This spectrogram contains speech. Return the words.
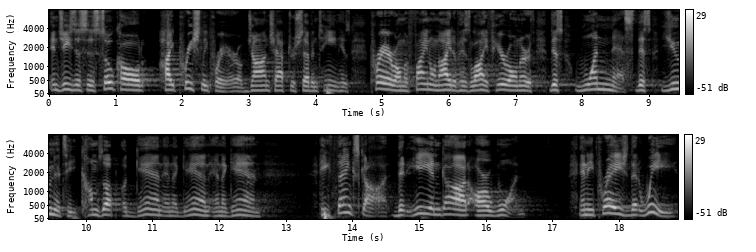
In Jesus' so called high priestly prayer of John chapter 17, his prayer on the final night of his life here on earth, this oneness, this unity comes up again and again and again. He thanks God that he and God are one, and he prays that we,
